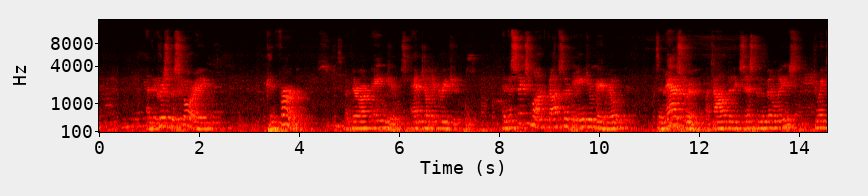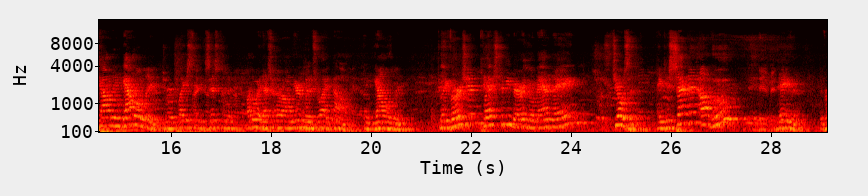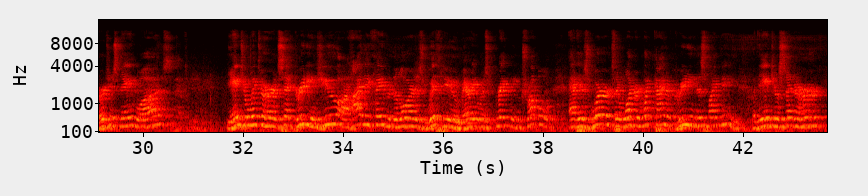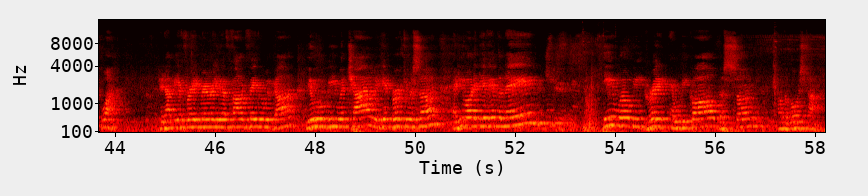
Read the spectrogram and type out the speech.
And the Christmas story confirms that there are angels, angelic creatures. In the sixth month, God sent the angel Gabriel to Nazareth, a town that exists in the Middle East, to a town in Galilee, to a place that exists in. By the way, that's where Amir lives right now, in Galilee. To a virgin pledged to be married to a man named Joseph, a descendant of who? David. David. The virgin's name was. The angel went to her and said, Greetings, you are highly favored. The Lord is with you. Mary was greatly troubled at his words and wondered what kind of greeting this might be. But the angel said to her, What? Do not be afraid, Mary. You have found favor with God. You will be with child and give birth to a son, and you are to give him the name. He will be great and will be called the Son of the Most High.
